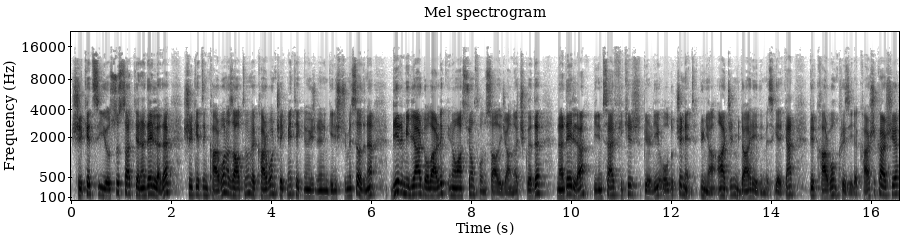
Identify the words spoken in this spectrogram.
Şirket CEO'su Satya Nadella da şirketin karbon azaltımı ve karbon çekme teknolojilerinin geliştirmesi adına 1 milyar dolarlık inovasyon fonu sağlayacağını açıkladı. Nadella, bilimsel fikir birliği oldukça net. Dünya acil müdahale edilmesi gereken bir karbon kriziyle karşı karşıya.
